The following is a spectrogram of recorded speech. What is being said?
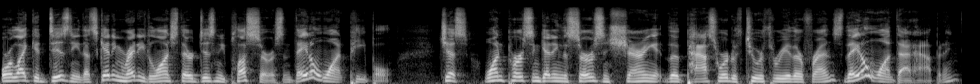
or like a Disney that's getting ready to launch their Disney Plus service and they don't want people just one person getting the service and sharing it, the password with two or three of their friends. They don't want that happening.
